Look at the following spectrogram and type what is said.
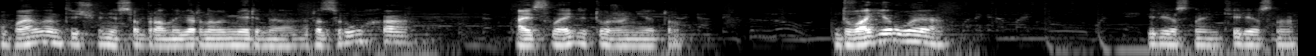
Вайланд еще не собрал. Наверное, умеренно разруха. Айс Леди тоже нету. Два героя. Интересно, интересно.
